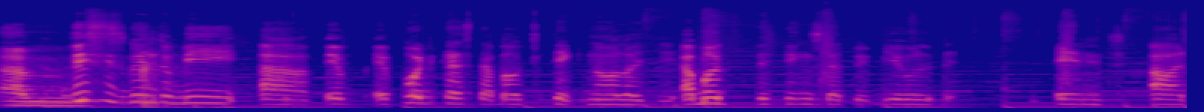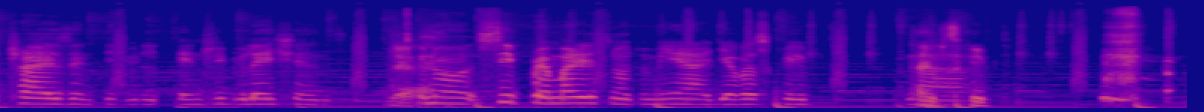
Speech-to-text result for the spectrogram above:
Um, This is going to be uh, a, a podcast about technology, about the things that we build and our trials and, tribul- and tribulations. Yeah. You know, si primarily tunatumia JavaScript na- TypeScript.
